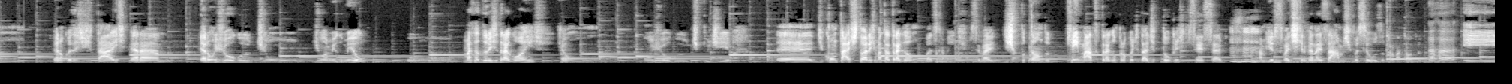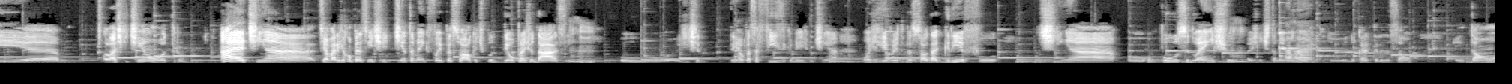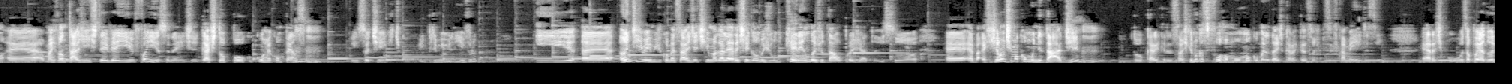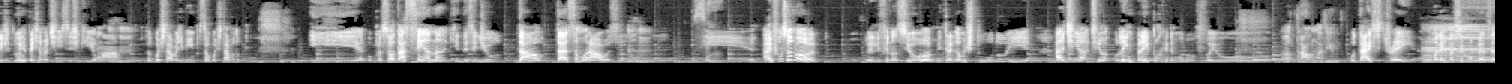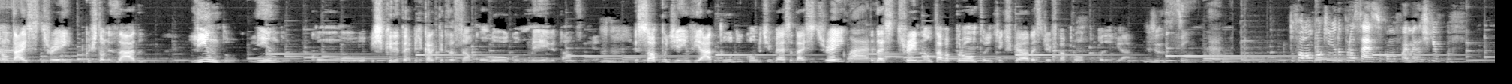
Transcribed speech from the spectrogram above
eram coisas digitais, era. Era um jogo de um, de um amigo meu, Matadores de Dragões, que é um, um jogo tipo de. É, de contar histórias de matar dragão, basicamente. Você vai disputando quem mata o dragão pela quantidade de tokens que você recebe. Uhum. À medida que você vai descrevendo as armas que você usa para matar o dragão. Uhum. E. É, eu acho que tinha outro. Ah, é, tinha. Tinha várias recompensas que a gente tinha também, que foi pessoal que, tipo, deu para ajudar, assim. Uhum. O, a gente tem recompensa física mesmo. Tinha uns livros do pessoal da Grifo, tinha o, o Pulse do Encho, uhum. a gente também mandou uhum. junto do, do Caracterização. Então, é, uma vantagem a gente teve aí foi isso, né? A gente gastou pouco com recompensa. Uhum. A gente só tinha que, tipo, imprimir o livro. E é, antes mesmo de começar, a gente já tinha uma galera chegando junto querendo ajudar o projeto. Isso. É, é a gente não tinha uma comunidade. Uhum do caracterização. Acho que nunca se formou uma comunidade de caracterização especificamente, assim. Era, tipo, os apoiadores do RPG Notícias que iam lá. Uhum. O pessoal gostava de mim, o pessoal gostava do Pulse. e o pessoal da cena que decidiu dar, dar essa moral, assim. Uhum. Sim. E aí funcionou. Ele financiou, entregamos tudo e. Ah, tinha. tinha lembrei porque demorou. Foi o. O trauma vindo. O Dice Tray. Uma das nossas recompensas era um Dice Tray customizado. Lindo, lindo. Com escrito de caracterização com logo no meio e tal, não sei o quê. Uhum. E só podia enviar tudo quando tivesse o da Stray. Claro. O da Stray não estava pronto, a gente tinha que esperar o da Stray ficar pronto pra poder enviar. Justo. Sim. É. Tu falou um pouquinho do processo, como foi, mas acho que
